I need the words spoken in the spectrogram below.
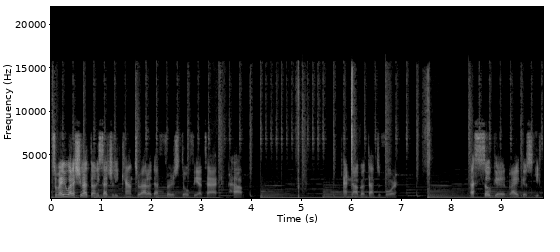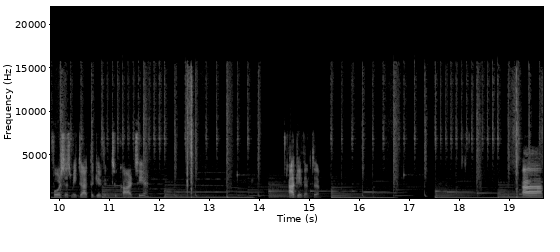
So maybe what I should have done is actually counter out of that first Doffy attack. Now gone down to 4. That's so good, right? Because it forces me to have to give them two cards here. I'll give them to them. Um,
